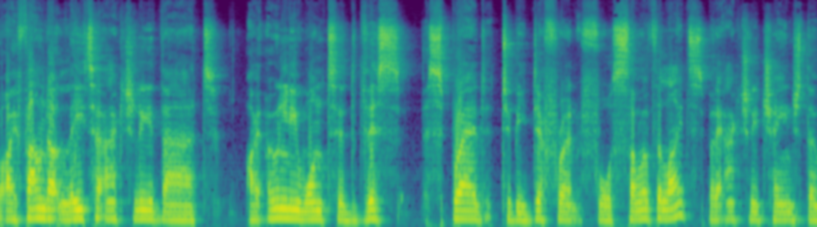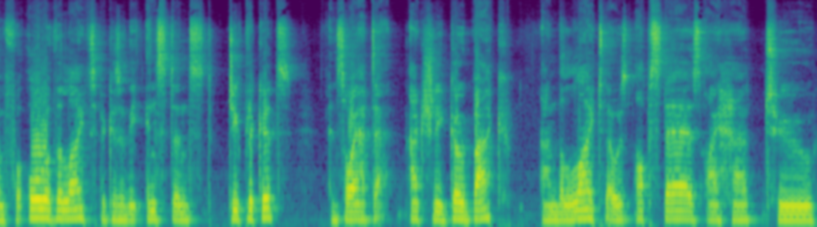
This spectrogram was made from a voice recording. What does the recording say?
But I found out later actually that I only wanted this spread to be different for some of the lights, but I actually changed them for all of the lights because of the instanced duplicates. And so I had to actually go back and the light that was upstairs, I had to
